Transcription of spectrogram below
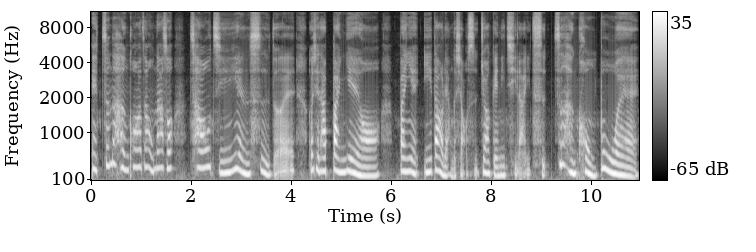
哎，真的很夸张！我那时候超级厌世的哎，而且他半夜哦，半夜一到两个小时就要给你起来一次，这很恐怖哎。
